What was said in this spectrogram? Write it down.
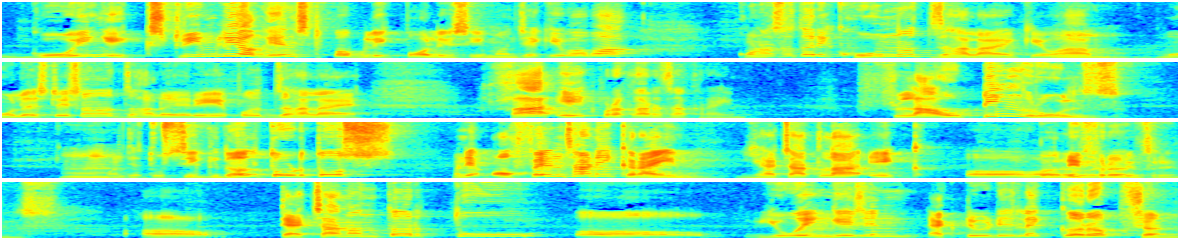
going extremely against public policy म्हणजे की बाबा कोणाचा तरी खूनच झाला आहे किंवा मोलेस्टेशनच झालं आहे रेपच झाला आहे हा एक प्रकारचा क्राईम फ्लाउटिंग रूल्स म्हणजे तू सिग्नल तोडतोस म्हणजे ऑफेन्स आणि क्राईम ह्याच्यातला एक डिफरन्स डिफरन्स त्याच्यानंतर तू you engage in activities like corruption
